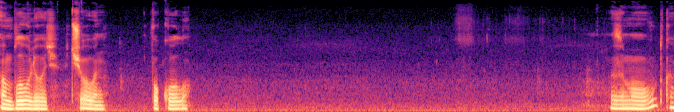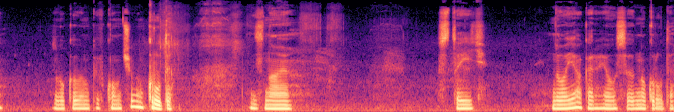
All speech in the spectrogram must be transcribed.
обловлювати човен по колу. Зимова вудка з боковим півком. Човен крути. Не знаю. Стоїть два якоря, його все одно круте.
